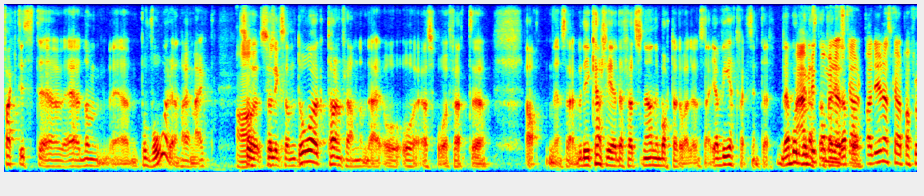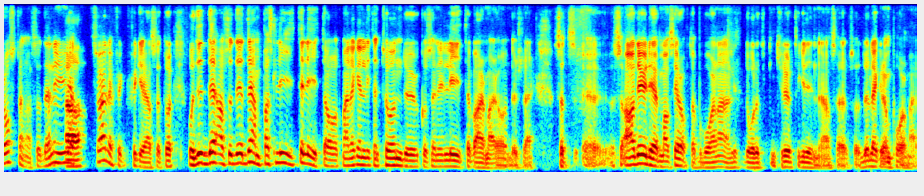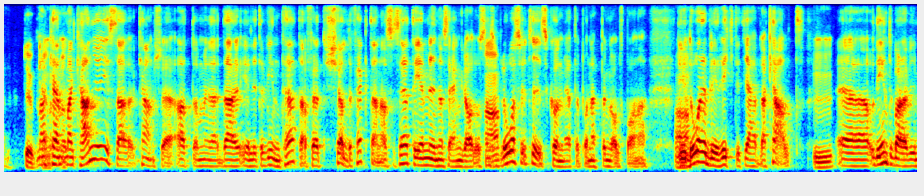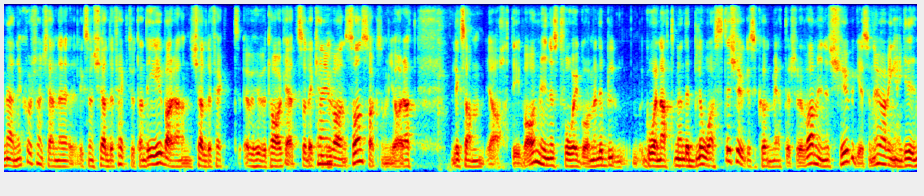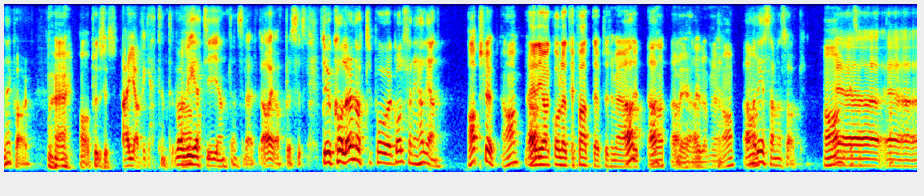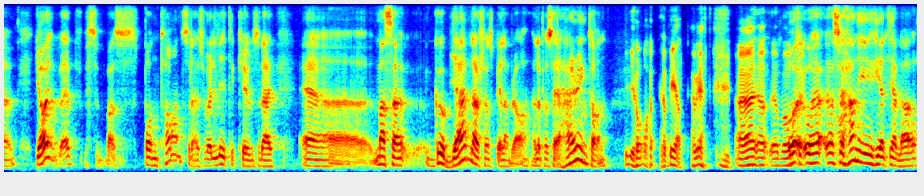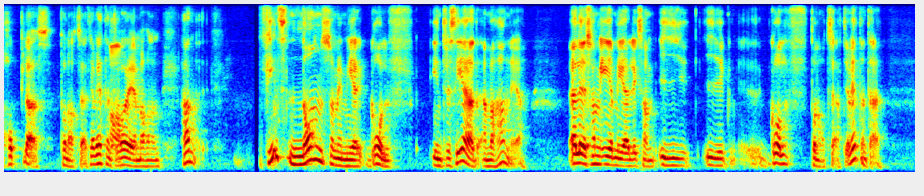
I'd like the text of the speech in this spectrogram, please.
faktiskt eh, de, eh, på våren har jag märkt. Ja, så så liksom, då tar de fram dem där och, och öser på för att eh, ja, det kanske är därför att snön är borta då eller så. Jag vet faktiskt inte. Det borde Nej, vi nästan ta reda skarpa, på. Det är den skarpa frosten alltså. Den är ju ja. jättesvärlig för, för gräset och, och det, det, alltså det dämpas lite lite av att man lägger en liten tunn duk och sen är det lite varmare under så där. Så, att, eh, så ja, det är ju det man ser ofta på vårarna, lite dåligt krut i grinerna så, så då lägger de på de här dukarna. Man kan, man kan ju gissa kanske att de där är lite vindtäta för att köldeffekten, alltså att det är minus en grad och sen ja. så blåser det 10 sekundmeter på en öppen golfbana. Det är ja då det blir riktigt jävla kallt. Mm. Eh, och det är inte bara vi människor som känner liksom köldeffekt utan det är ju bara en köldeffekt överhuvudtaget. Så det kan ju mm. vara en sån sak som gör att liksom, ja, det var minus två igår, men det, går natt, men det blåste 20 sekundmeter så det var minus 20 så nu har vi inga griner kvar. Ja, precis. Ja, jag vet inte. Vad ja. vet jag egentligen? Sådär? Ja, ja, precis. Du, kollar du något på golfen i helgen? Absolut, ja. ja. Eller jag har kollat till fatt eftersom jag ja, hade ett annat ja, ja, ja. Men, ja, ja, men det är samma sak. Ja, eh, eh, jag, bara spontant sådär så var det lite kul sådär. Eh, massa gubbjävlar som spelar bra, eller på att säga Harrington. Ja, jag vet, jag vet. Jag, jag också... och, och, alltså, ja. Han är ju helt jävla hopplös på något sätt. Jag vet inte ja. vad det är med honom. Han, finns det någon som är mer golfintresserad än vad han är? Eller som är mer liksom i, i golf på något sätt. Jag vet inte.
